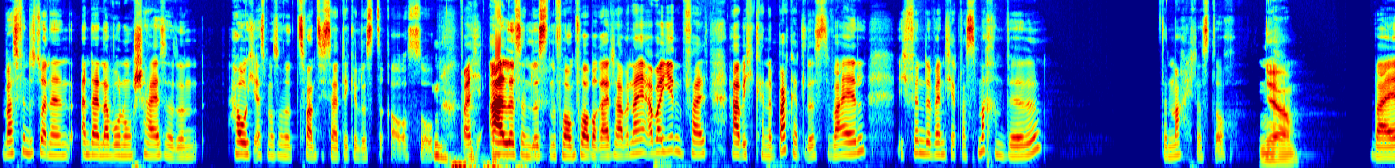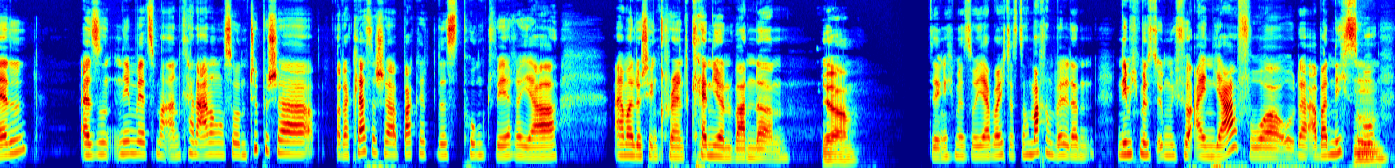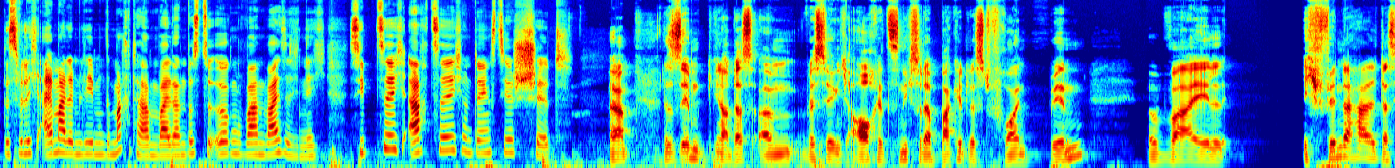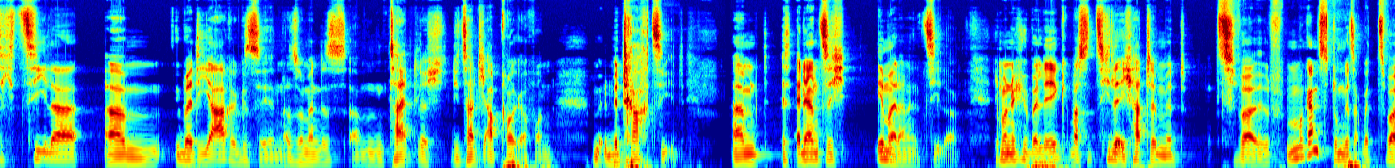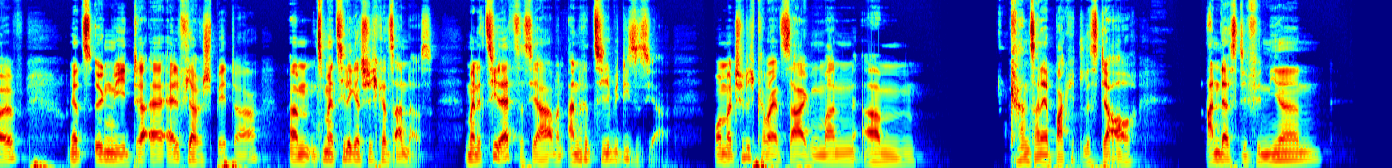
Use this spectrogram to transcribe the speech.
was findest du an, dein, an deiner Wohnung scheiße, dann hau ich erstmal so eine 20-seitige Liste raus, so, weil ich alles in Listenform vorbereitet habe. Naja, aber jedenfalls habe ich keine Bucketlist, weil ich finde, wenn ich etwas machen will, dann mache ich das doch. Ja. Weil, also nehmen wir jetzt mal an, keine Ahnung, so ein typischer oder klassischer Bucketlist-Punkt wäre ja einmal durch den Grand Canyon wandern. Ja. Denke ich mir so, ja, wenn ich das noch machen will, dann nehme ich mir das irgendwie für ein Jahr vor oder aber nicht so, Mhm. das will ich einmal im Leben gemacht haben, weil dann bist du irgendwann, weiß ich nicht, 70, 80 und denkst dir, shit. Ja, das ist eben genau das, ähm, weswegen ich auch jetzt nicht so der Bucketlist-Freund bin, weil ich finde halt, dass ich Ziele ähm, über die Jahre gesehen, also wenn man das ähm, zeitlich, die zeitliche Abfolge davon in Betracht zieht, ähm, es ändern sich immer deine Ziele. Ich meine, ich überlege, was für Ziele ich hatte mit zwölf, mal ganz dumm gesagt, mit zwölf, und jetzt irgendwie drei, äh, elf Jahre später, ähm, sind meine Ziele natürlich ganz anders. Meine Ziele letztes Jahr waren andere Ziele wie dieses Jahr. Und natürlich kann man jetzt sagen, man ähm, kann seine Bucketlist ja auch anders definieren,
